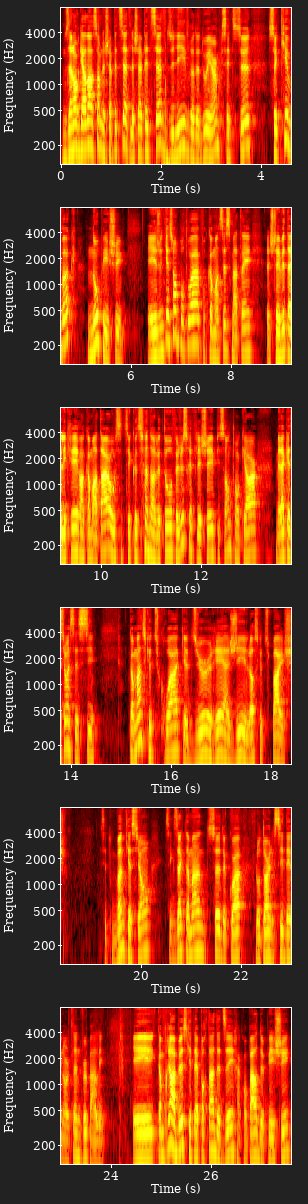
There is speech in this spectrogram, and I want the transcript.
nous allons regarder ensemble le chapitre 7, le chapitre 7 du livre de Doué qui s'intitule Ce qu'évoquent nos péchés. Et j'ai une question pour toi pour commencer ce matin. Je t'invite à l'écrire en commentaire ou si tu écoutes ça dans le tour, fais juste réfléchir puis sonde ton cœur. Mais la question est celle-ci. Comment est-ce que tu crois que Dieu réagit lorsque tu pêches? C'est une bonne question c'est exactement ce de quoi l'auteur ici, Dane Ortland, veut parler. Et comme préambule, ce qui est important de dire quand on parle de péché,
